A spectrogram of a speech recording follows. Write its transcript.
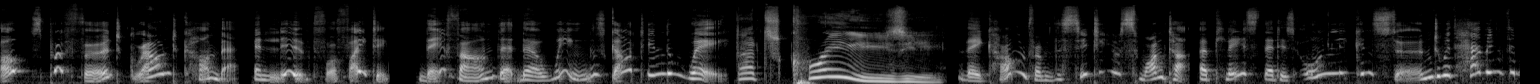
always preferred ground combat and lived for fighting they found that their wings got in the way. That's crazy. They come from the city of Swanta, a place that is only concerned with having the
